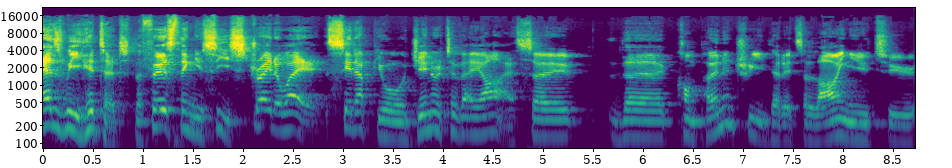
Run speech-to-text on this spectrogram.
as we hit it, the first thing you see straight away, set up your generative AI. So the componentry that it's allowing you to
